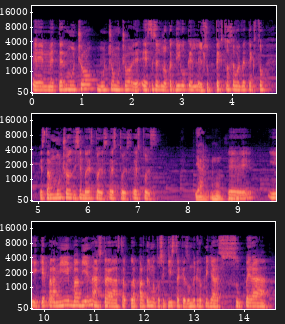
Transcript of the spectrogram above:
eh, meter mucho, mucho, mucho. eh, Este es el- lo que te digo, que el, el subtexto se vuelve texto, que está mucho diciendo esto es, esto es, esto es. Ya. Eh, y que para mí va bien hasta, hasta la parte del motociclista, que es donde creo que ya supera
